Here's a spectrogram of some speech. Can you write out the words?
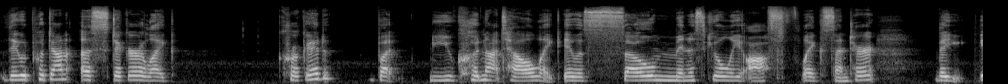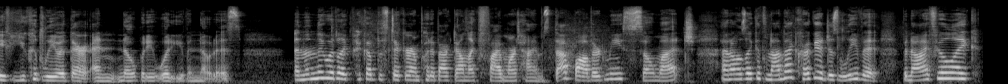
they would put down a sticker like crooked, but you could not tell like it was so minusculely off like center that if you could leave it there and nobody would even notice. And then they would like pick up the sticker and put it back down like five more times. That bothered me so much. And I was like, it's not that crooked, just leave it. But now I feel like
